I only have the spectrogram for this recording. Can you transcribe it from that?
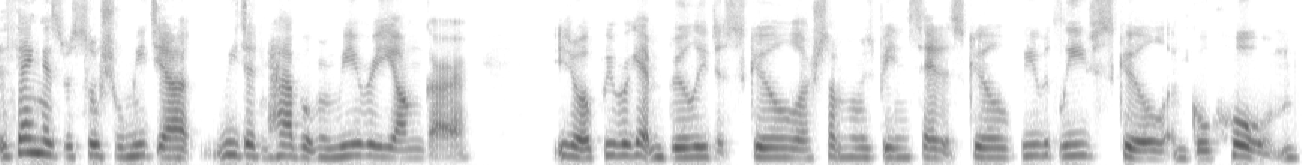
the thing is with social media we didn't have it when we were younger you know, if we were getting bullied at school or something was being said at school, we would leave school and go home,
